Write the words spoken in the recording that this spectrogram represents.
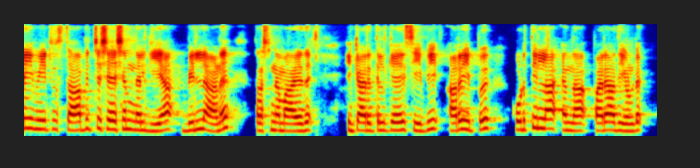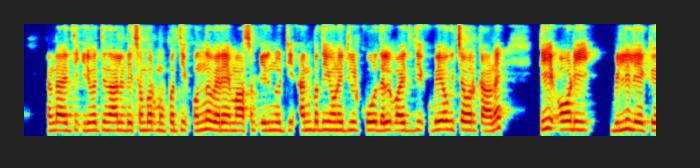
ഡി മീറ്റർ സ്ഥാപിച്ച ശേഷം നൽകിയ ബില്ലാണ് പ്രശ്നമായത്. ഇക്കാര്യത്തിൽ കെ എസ് ബി അറിയിപ്പ് കൊടുത്തില്ല എന്ന പരാതിയുണ്ട്. രണ്ടായിരത്തി ഇരുപത്തിനാല് ഡിസംബർ മുപ്പത്തി ഒന്ന് വരെ മാസം ഇരുന്നൂറ്റി അൻപത് യൂണിറ്റിൽ കൂടുതൽ വൈദ്യുതി ഉപയോഗിച്ചവർക്കാണ് ടി ഒ ഡി ബില്ലിലേക്ക്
